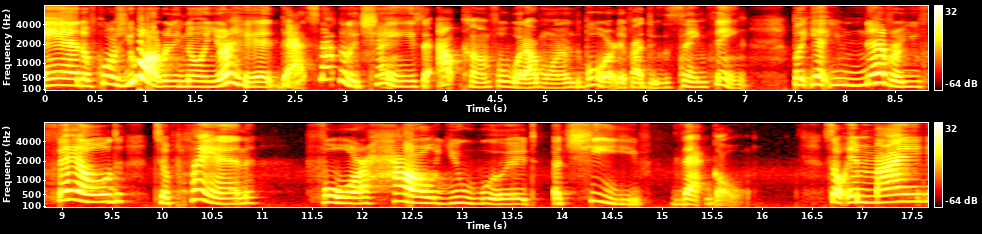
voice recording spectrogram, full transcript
and of course, you already know in your head that's not going to change the outcome for what I want on the board if I do the same thing. But yet, you never, you failed to plan for how you would achieve that goal. So in my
